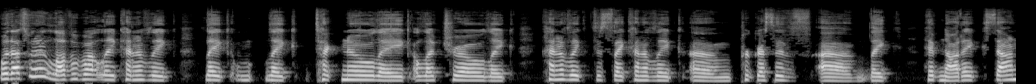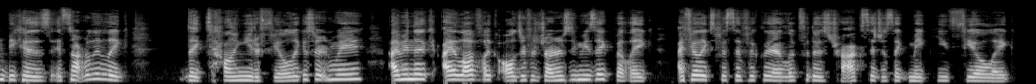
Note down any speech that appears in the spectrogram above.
Well, that's what I love about like kind of like like like techno, like electro, like kind of like this like kind of like um progressive um like hypnotic sound because it's not really like like telling you to feel like a certain way. I mean, like I love like all different genres of music, but like I feel like specifically I look for those tracks that just like make you feel like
